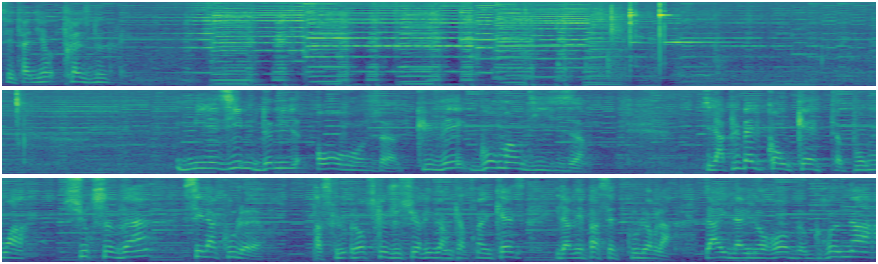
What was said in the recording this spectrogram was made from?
c'est-à-dire 13 degrés. Millésime 2011, cuvée gourmandise. La plus belle conquête pour moi sur ce vin, c'est la couleur. Parce que lorsque je suis arrivé en 95, il n'avait pas cette couleur-là. Là, il a une robe grenat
